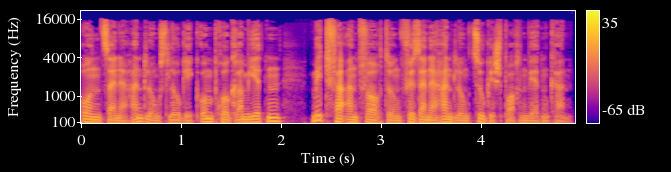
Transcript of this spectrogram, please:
und seine Handlungslogik umprogrammierten, Mitverantwortung für seine Handlung zugesprochen werden kann.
